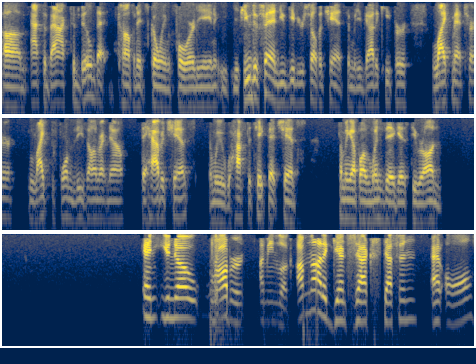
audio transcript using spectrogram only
um, at the back to build that confidence going forward. And if you defend, you give yourself a chance. And when you've got a keeper like Matt Turner, like the form that he's on right now, they have a chance, and we will have to take that chance coming up on Wednesday against Iran. And you know, Robert, I mean, look, I'm not against Zach Steffen at all.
